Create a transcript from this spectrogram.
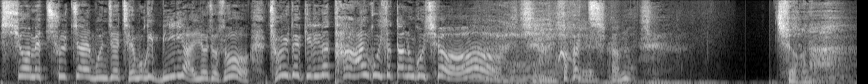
시험에 출제할 문제 제목이 미리 알려져서 저희들끼리는 다 알고 있었다는 것이야. 아, 참. 전하.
